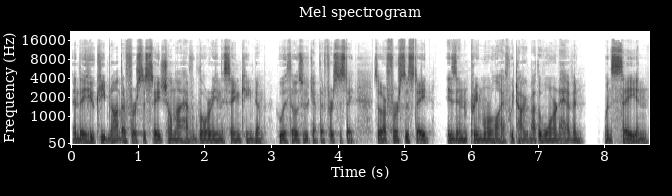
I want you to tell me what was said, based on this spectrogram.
and they who keep not their first estate shall not have glory in the same kingdom who with those who kept their first estate. So our first estate is in premortal life. We talk about the war in heaven. When Satan,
